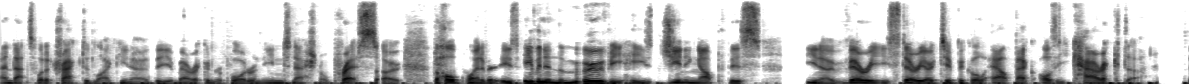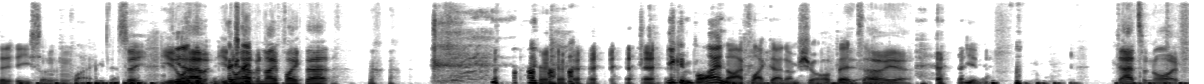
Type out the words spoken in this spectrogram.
and that's what attracted, like, you know, the American reporter and the international press. So the whole point of it is, even in the movie, he's ginning up this, you know, very stereotypical outback Aussie character that he sort of played. So you You don't know, have the- you don't actually- have a knife like that? You can buy a knife like that, I'm sure, but oh um, yeah, you know, that's a knife.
